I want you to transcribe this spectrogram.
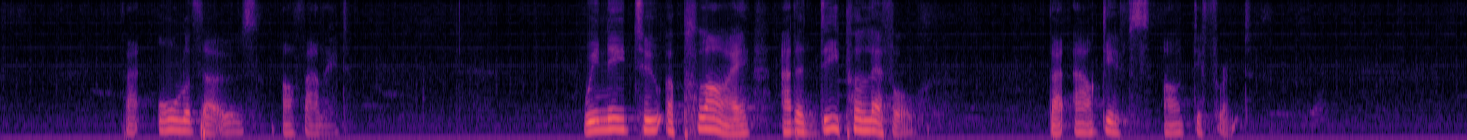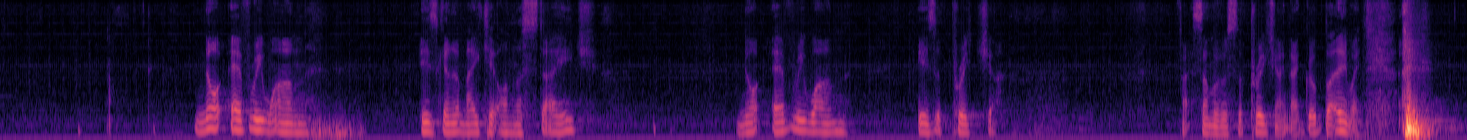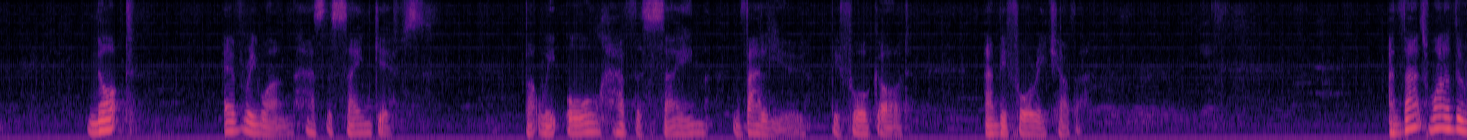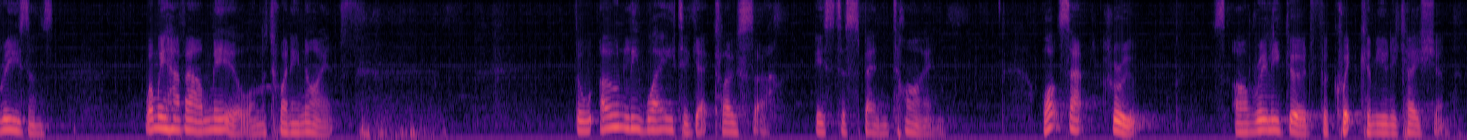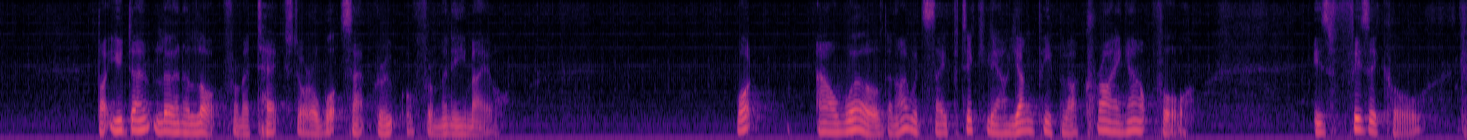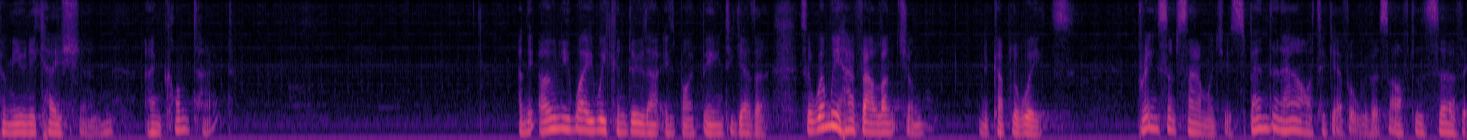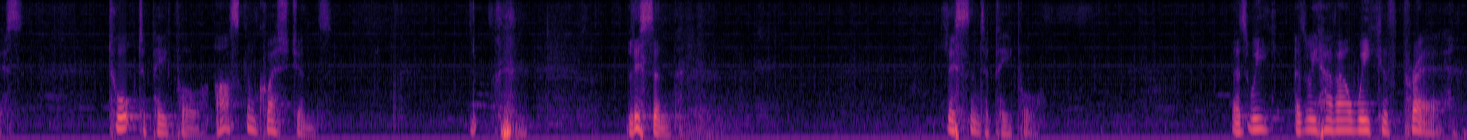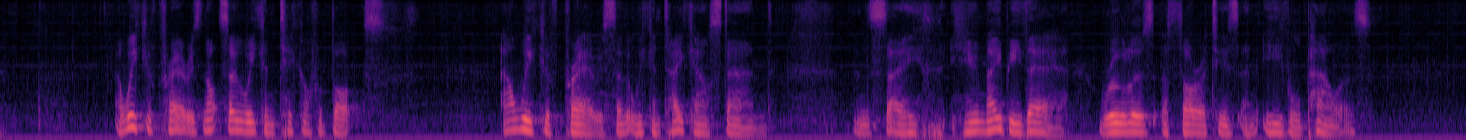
that all of those are valid. We need to apply at a deeper level that our gifts are different. Not everyone is going to make it on the stage. Not everyone is a preacher. In fact, some of us, the preacher ain't that good, but anyway. Not everyone has the same gifts but we all have the same value before God and before each other. And that's one of the reasons when we have our meal on the 29th, the only way to get closer is to spend time. WhatsApp groups are really good for quick communication, but you don't learn a lot from a text or a WhatsApp group or from an email. What our world, and I would say particularly our young people, are crying out for is physical communication and contact. And the only way we can do that is by being together. So when we have our lunch on, in a couple of weeks, bring some sandwiches, spend an hour together with us after the service. Talk to people, ask them questions. Listen. Listen to people. As we, as we have our week of prayer, a week of prayer is not so we can tick off a box. Our week of prayer is so that we can take our stand and say, You may be there, rulers, authorities, and evil powers,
